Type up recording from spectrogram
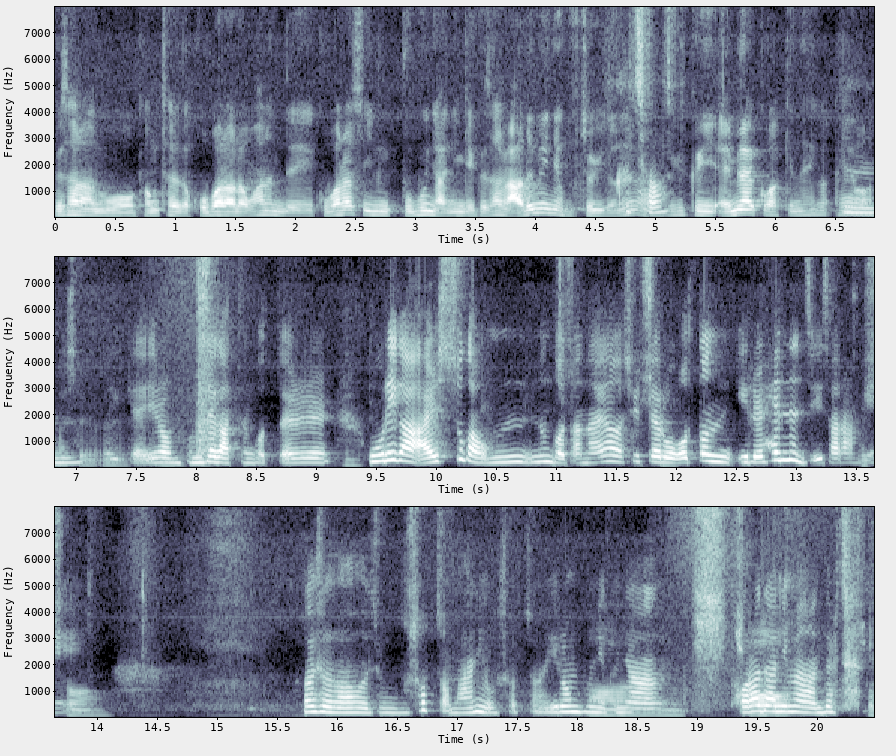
그 사람 뭐 경찰에다 고발하라고 하는데 고발할 수 있는 부분이 아닌 게 그 사람이 아르메니아 국적이잖아요. 그쵸. 그게 그게 애매할 것 같긴 해, 요 음, 사실. 네. 이렇게 이런 범죄 같은 것들을 음. 우리가 알 수가 없는 거잖아요. 실제로 어떤 일을 했는지 이 사람이. 그렇죠. 그래서 아, 좀 무섭죠. 많이 무섭죠. 이런 분이 아, 그냥 돌아다니면 안 될 텐데.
